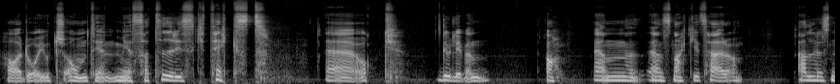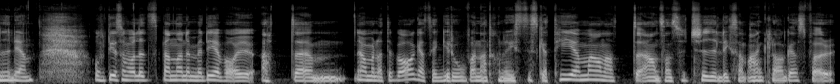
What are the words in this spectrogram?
har då gjorts om till en mer satirisk text. Eh, och det blev en, ja, en, en snackis här då, alldeles nyligen. Och det som var lite spännande med det var ju att, ehm, ja, men att det var ganska grova nationalistiska teman, att Aung San Suu Kyi liksom anklagas för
